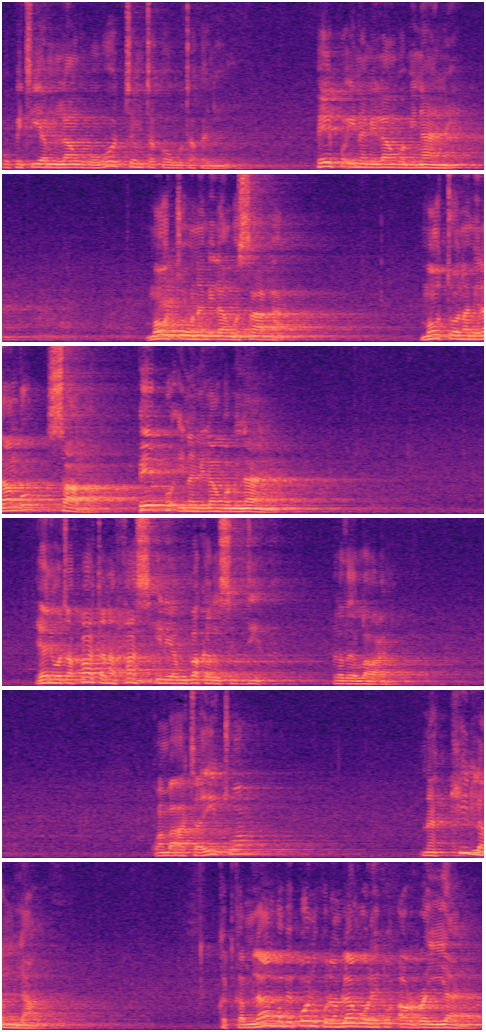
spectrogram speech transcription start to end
kupitia mlango wowote mtakaoutaka nyinyi. Pepo ina milango minane moto una milango saba moto una milango saba. Pepo ina milango minane. Yani watapata nafasi ile ya Abubakar Siddiq radhiallahu anhu. Kwamba ataitwa na kila mlango. Katika mlango peponi kuna mlango unaitwa Ar-Rayyan.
